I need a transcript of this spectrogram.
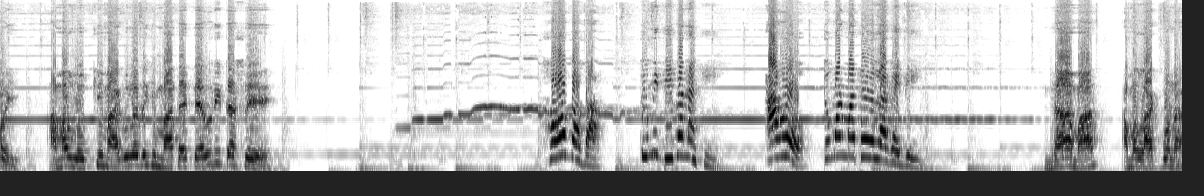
কই? আমার লক্ষ্মী মাগুলা দেখি মাথায় তেল দিতাছে। হ বাবা তুমি দিবা নাকি? আহো তোমার মাথায় লাগাই দেই। না মা আমার লাগবো না।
